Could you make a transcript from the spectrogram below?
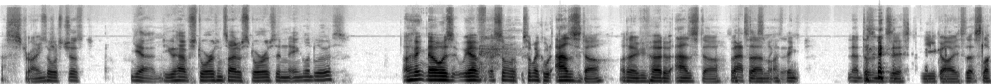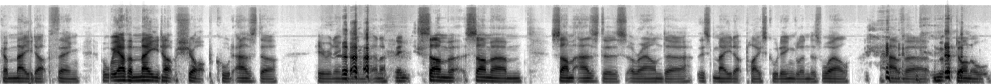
That's strange. So it's just yeah. Do you have stores inside of stores in England, Lewis? I think there was we have some somewhere called Asda. I don't know if you've heard of Asda, but um, I think that doesn't exist for you guys. That's like a made up thing. But we have a made up shop called Asda here in England, and I think some some um some Asdas around uh, this made up place called England as well have uh, McDonald's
